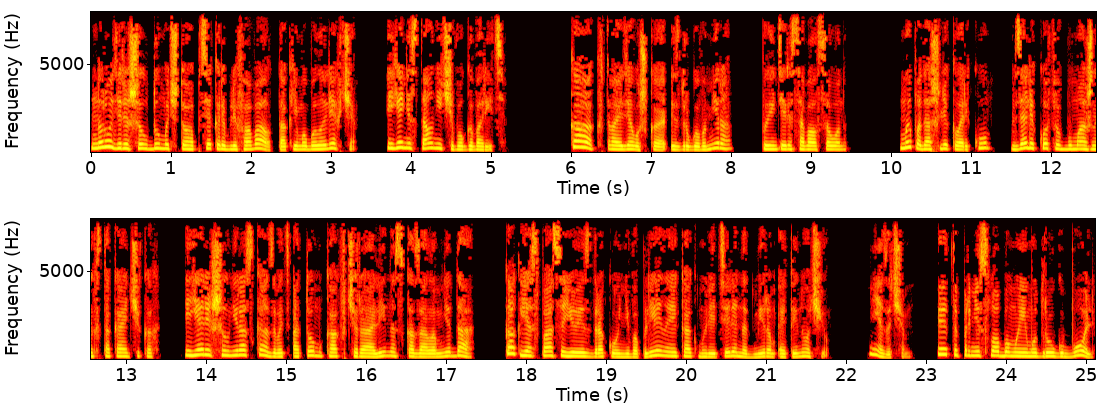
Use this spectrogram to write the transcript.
Но Руди решил думать, что аптекарь блефовал, так ему было легче, и я не стал ничего говорить. «Как твоя девушка из другого мира?» — поинтересовался он. Мы подошли к ларьку, взяли кофе в бумажных стаканчиках, и я решил не рассказывать о том, как вчера Алина сказала мне «да», как я спас ее из драконьего плена и как мы летели над миром этой ночью. Незачем. Это принесло бы моему другу боль,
